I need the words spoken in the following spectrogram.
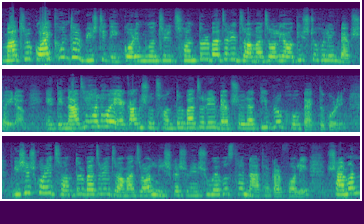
মাত্র কয়েক ঘণ্টার বৃষ্টিতে করিমগঞ্জের ছন্তর বাজারে জমা জলে অতিষ্ঠ হলেন ব্যবসায়ীরা। এতে নাজেহাল হয় একাংশ ছন্তর বাজারের ব্যবসায়ীরা তীব্র ক্ষোভ ব্যক্ত করেন। বিশেষ করে ছন্তর বাজারে জমা জল নিষ্কাশনের সুব্যবস্থা না থাকার ফলে সামান্য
